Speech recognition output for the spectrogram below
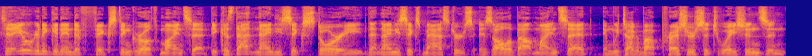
today. We're gonna get into fixed and growth mindset because that '96 story, that '96 Masters, is all about mindset, and we talk about pressure situations and.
